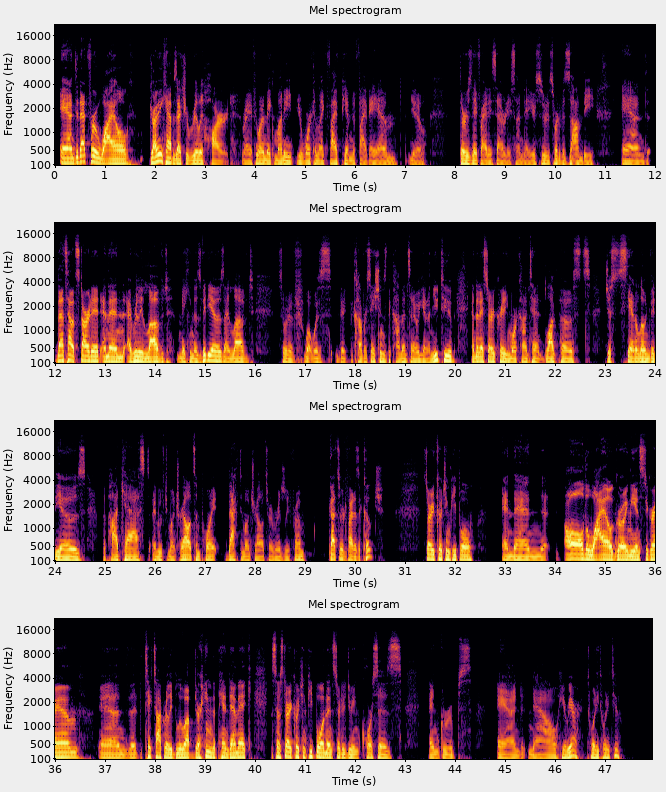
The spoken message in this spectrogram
And did that for a while driving a cab is actually really hard, right? If you want to make money, you're working like 5 p.m. to 5 a.m., you know, Thursday, Friday, Saturday, Sunday. You're sort of a zombie. And that's how it started. And then I really loved making those videos. I loved sort of what was the, the conversations, the comments that I would get on YouTube. And then I started creating more content, blog posts, just standalone videos, the podcast. I moved to Montreal at some point, back to Montreal. That's where I'm originally from. Got certified as a coach, started coaching people. And then all the while growing the Instagram, and the, the, TikTok really blew up during the pandemic. So started coaching people and then started doing courses and groups. And now here we are, 2022.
